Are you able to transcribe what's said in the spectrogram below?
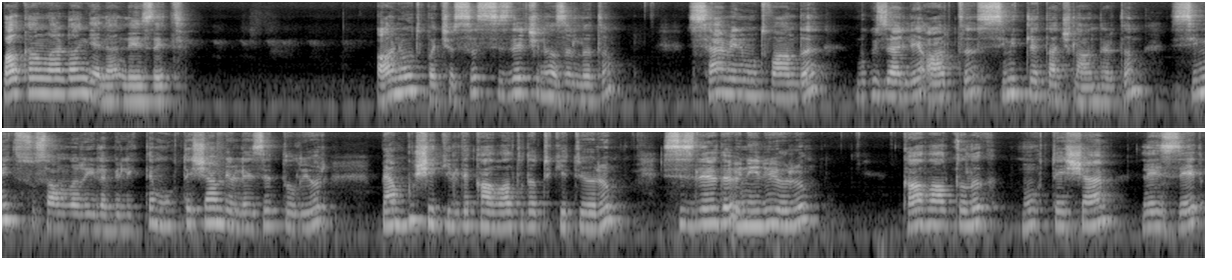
Balkanlardan gelen lezzet. Arnavut paçası sizler için hazırladım. Servenin mutfağında bu güzelliği artı simitle taçlandırdım. Simit susamlarıyla birlikte muhteşem bir lezzet oluyor. Ben bu şekilde kahvaltıda tüketiyorum. Sizlere de öneriyorum. Kahvaltılık muhteşem lezzet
